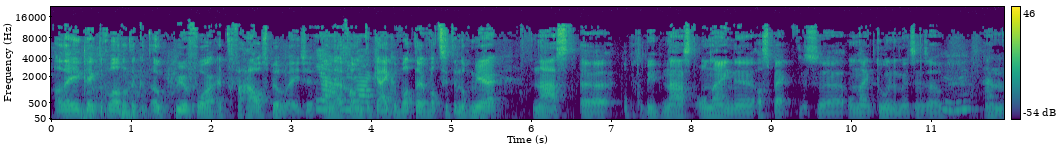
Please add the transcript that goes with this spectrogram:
Alleen ik denk toch wel dat ik het ook puur voor het verhaal speel, weet je. Ja, en eh, gewoon te kijken wat, er, wat zit er nog meer naast eh, op het gebied, naast online eh, aspect. Dus eh, online tournaments en zo. Mhm. En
